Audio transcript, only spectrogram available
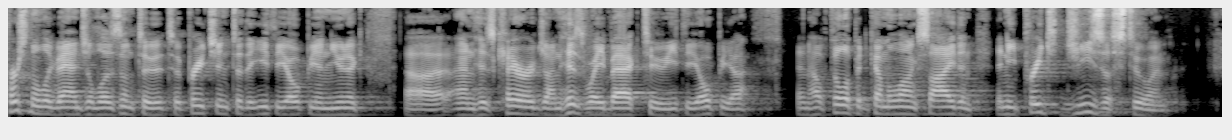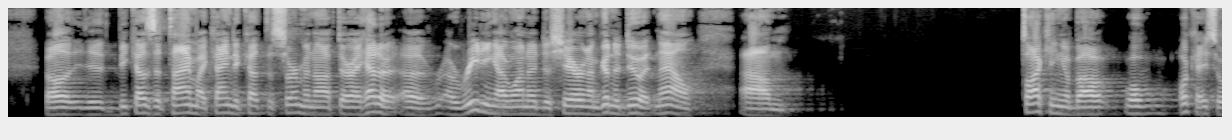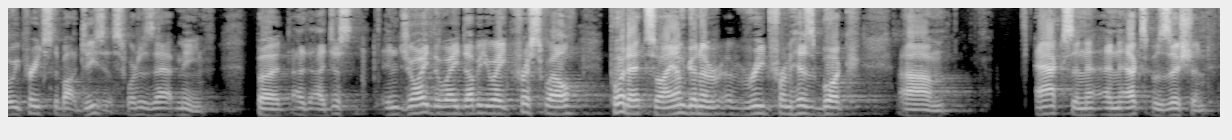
personal evangelism to, to preaching to the Ethiopian eunuch uh, on his carriage on his way back to Ethiopia, and how Philip had come alongside and, and he preached Jesus to him. Well, because of time, I kind of cut the sermon off there. I had a, a, a, reading I wanted to share, and I'm going to do it now. Um, talking about, well, okay, so we preached about Jesus. What does that mean? But I, I just enjoyed the way W.A. Criswell put it, so I am going to read from his book, um, Acts and, and Exposition.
